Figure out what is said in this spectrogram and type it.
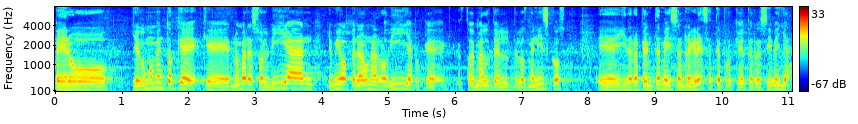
pero llegó un momento que, que no me resolvían, yo me iba a operar una rodilla porque estoy mal de los meniscos eh, y de repente me dicen, regrésate porque te recibe ya.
